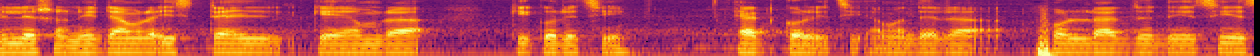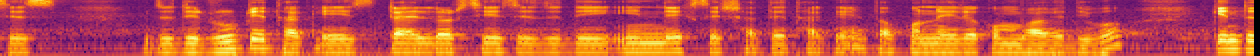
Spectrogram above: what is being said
রিলেশন এটা আমরা স্টাইলকে আমরা কি করেছি? অ্যাড করেছি। আমাদের ফোল্ডার যদি সিএসএস যদি রুটে থাকে স্টাইল ডট সিএসএস যদি ইন্ডেক্সের সাথে থাকে, তখন এইরকমভাবে দিব। কিন্তু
